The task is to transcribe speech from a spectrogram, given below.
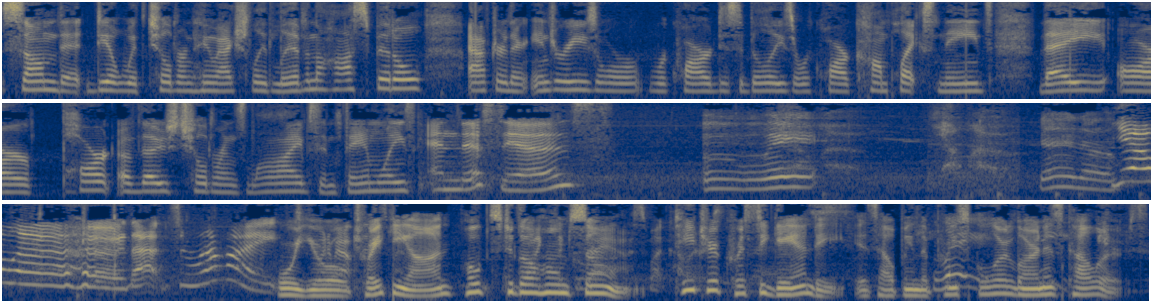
some that deal with children who actually live in the hospital after their injuries or require disabilities or require complex needs. They are part of those children's lives and families. And this is mm, Yellow. Yellow. That's right. Four year old Tracheon hopes to go home soon. Teacher Christy Gandy is helping the preschooler learn his colors.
